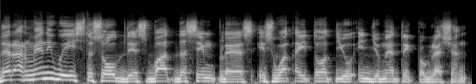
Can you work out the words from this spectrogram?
There are many ways to solve this, but the simplest is what I taught you in geometric progression.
